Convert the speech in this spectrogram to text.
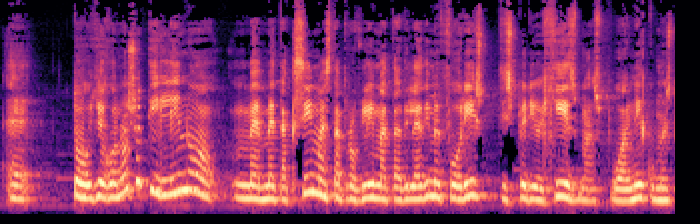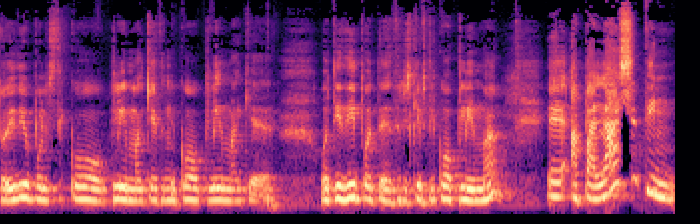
ε, το γεγονός ότι λύνω με, μεταξύ μας τα προβλήματα, δηλαδή με φορείς της περιοχής μας που ανήκουμε στο ίδιο πολιτιστικό κλίμα και εθνικό κλίμα και οτιδήποτε θρησκευτικό κλίμα, ε, απαλλάσσει την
